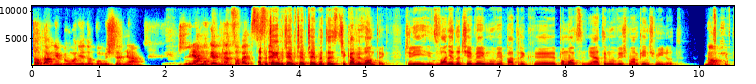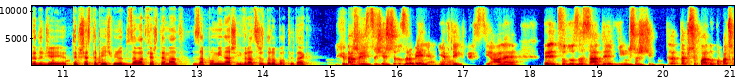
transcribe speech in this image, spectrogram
to dla mnie było nie do pomyślenia. że ja mogę pracować z A poczekaj, poczekaj, poczekaj, poczekaj, to jest ciekawy wątek. Czyli dzwonię do ciebie i mówię, Patryk, y, pomocy, nie? A ty mówisz, mam 5 minut. No. Co się wtedy dzieje? Ty przez te 5 minut załatwiasz temat, zapominasz i wracasz do roboty, tak? Chyba, że jest coś jeszcze do zrobienia nie? w No. tej kwestii, ale y, co do zasady, w większości, dla, dla przykładu, popatrz,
